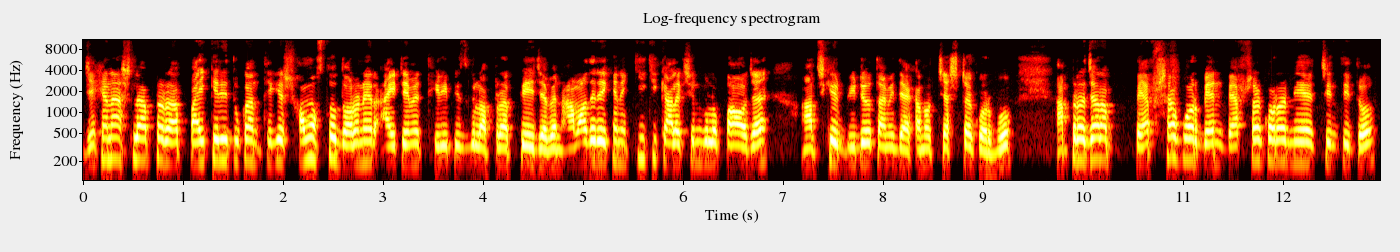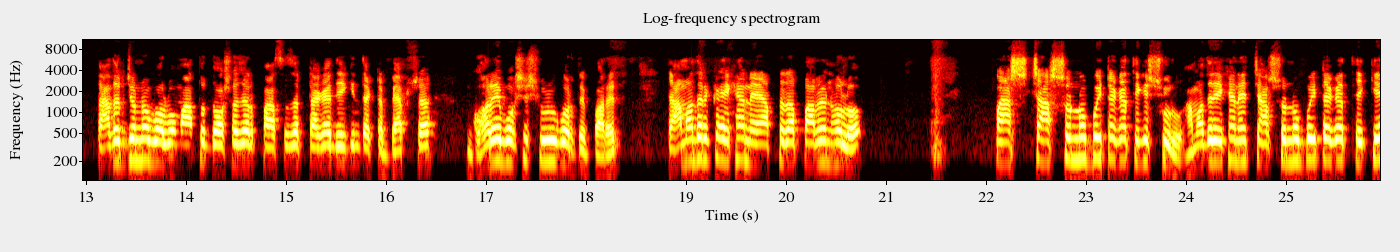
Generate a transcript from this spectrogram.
যেখানে আসলে আপনারা পাইকারি দোকান থেকে সমস্ত ধরনের আইটেমের থ্রি পিসগুলো আপনারা পেয়ে যাবেন। আমাদের এখানে কি কি কালেকশনগুলো পাওয়া যায় আজকের ভিডিওতে আমি দেখানোর চেষ্টা করব। আপনারা যারা ব্যবসা করবেন, ব্যবসা করা নিয়ে চিন্তিত, তাদের জন্য বলব মাত্র দশ হাজার, পাঁচ হাজার টাকা দিয়ে কিন্তু একটা ব্যবসা ঘরে বসে শুরু করতে পারেন। তা আমাদের এখানে আপনারা পাবেন হলো পাঁচ, চারশো নব্বই টাকা থেকে শুরু। আমাদের এখানে চারশো নব্বই টাকা থেকে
